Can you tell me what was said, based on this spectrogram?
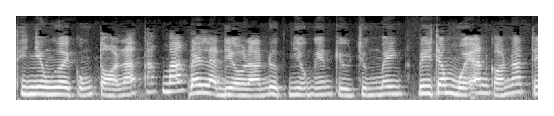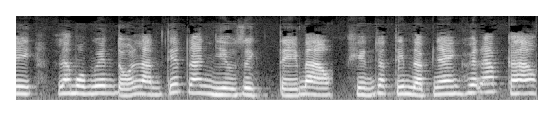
thì nhiều người cũng tỏ ra thắc mắc. Đây là điều đã được nhiều nghiên cứu chứng minh, vì trong muối ăn có natri là một nguyên tố làm tiết ra nhiều dịch tế bào, khiến cho tim đập nhanh, huyết áp cao.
